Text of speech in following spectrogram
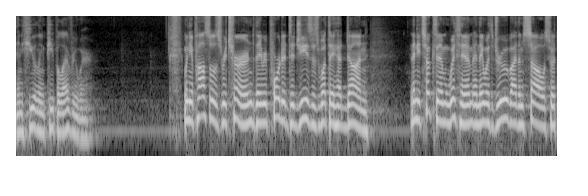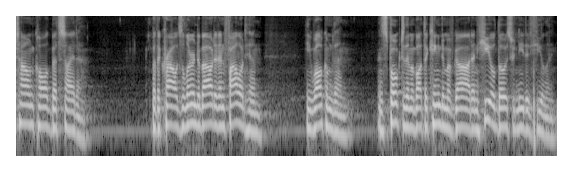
and healing people everywhere. When the apostles returned, they reported to Jesus what they had done. Then he took them with him, and they withdrew by themselves to a town called Bethsaida. But the crowds learned about it and followed him. He welcomed them and spoke to them about the kingdom of God and healed those who needed healing.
